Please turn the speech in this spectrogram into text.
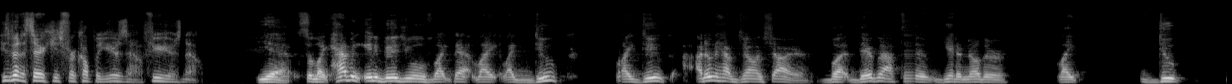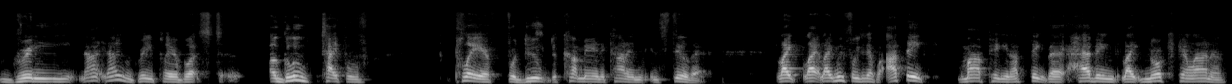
he's been at Syracuse for a couple years now, a few years now. Yeah. So like having individuals like that, like like Duke, like Duke, I don't have Jon Scheyer, but they're gonna have to get another like Duke gritty, not not even gritty player, but a glue type of player for Duke to come in and kind of instill that. Like like like me, for example, I think my opinion, I think that having like North Carolina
